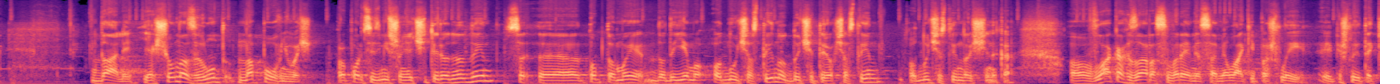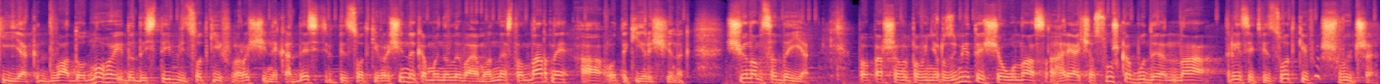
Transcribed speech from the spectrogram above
Далі, якщо у нас ґрунт наповнювач, пропорції змішування 4-1-1, е, тобто ми додаємо одну частину до чотирьох частин, одну частину розчинника. Е, В лаках зараз в ремі самі лаки пішли, е, пішли такі, як 2 до 1 і до 10% розчинника. 10% розчинника ми наливаємо не стандартний, а отакий розчинник. Що нам це дає? По-перше, ви повинні розуміти, що у нас гаряча сушка буде на 30% швидше.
